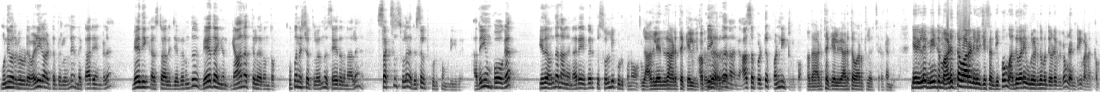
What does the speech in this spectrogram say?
முனிவர்களுடைய வழிகாட்டுதல்களில் இந்த காரியங்களை வேதிக் அஸ்ட்ராலஜியிலிருந்து வேத ஞ- ஞானத்துல இருந்தும் உபனிஷத்துல இருந்து செய்யறதுனால சக்ஸஸ்ஃபுல்லாக ரிசல்ட் கொடுக்க முடியுது. அதையும் போக இதை வந்து நாங்க நிறைய பேருக்கு சொல்லி கொடுக்கணும். அதுல இருந்து தான் அடுத்த கேள்வி. அப்படிங்கிறத நாங்க ஆசைப்பட்டு பண்ணிட்டு இருக்கோம் அந்த அடுத்த கேள்வி அடுத்த வாரத்துல வச்சிருக்கேன் கண்டிப்பா. நேர்களே மீண்டும் அடுத்த வார நிகழ்ச்சி சந்திப்போம். அதுவரை உங்களிடம் வந்து விடைபெறும் நன்றி வணக்கம்.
